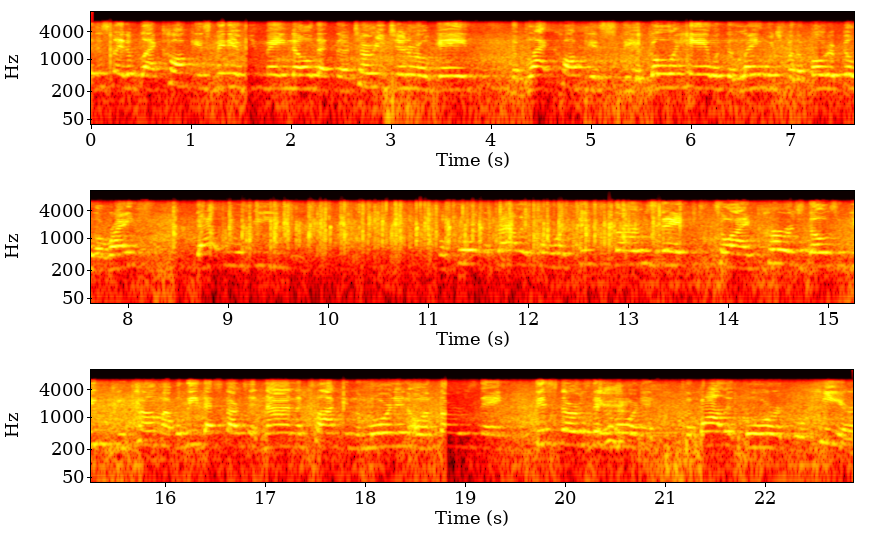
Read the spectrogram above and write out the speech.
Legislative Black Caucus, many of you may know that the Attorney General gave the Black Caucus the go-ahead with the language for the Voter Bill of Rights. That will be before the ballot board this Thursday. So I encourage those of you who can come. I believe that starts at 9 o'clock in the morning on Thursday. This Thursday morning, the ballot board will hear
